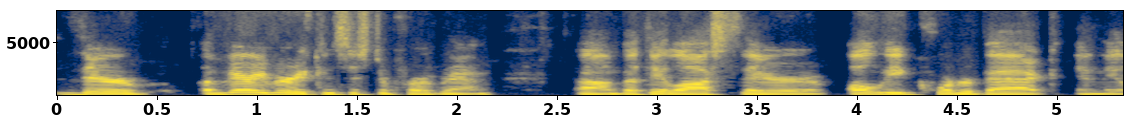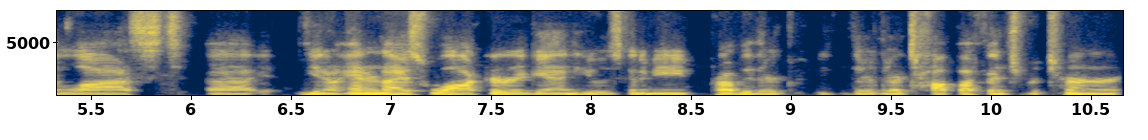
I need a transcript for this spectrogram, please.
they're a very very consistent program. Um, but they lost their all league quarterback and they lost, uh, you know, Ananias Walker again. He was going to be probably their, their, their top offensive returner.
